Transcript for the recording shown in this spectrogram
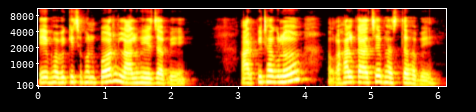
এভাবে কিছুক্ষণ পর লাল হয়ে যাবে। আর পিঠাগুলো হালকা আছে ভাজতে হবে।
